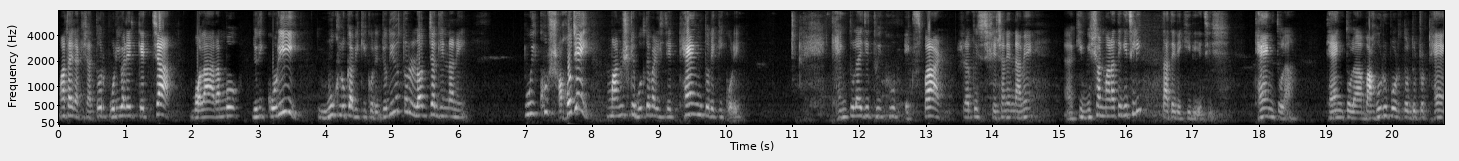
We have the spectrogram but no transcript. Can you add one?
মাথায় রাখিস আর তোর পরিবারের কেচ্চা বলা আরম্ভ যদি করি মুখ লুকাবি কী করে? যদিও তোর লজ্জা ঘৃণা নেই। তুই খুব সহজেই মানুষকে বলতে পারিস যে ঠ্যাং তোরে কী করে? ঠ্যাং তোলায় যে তুই খুব এক্সপার্ট সেটা তুই সেশনের নামে কি মিশন মারাতে গেছিলি? তাতে দেখিয়ে দিয়েছিস। ঠ্যাং তোলা ঠ্যাং তোলা বাহুর উপর তোর দুটো ঠ্যাং,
